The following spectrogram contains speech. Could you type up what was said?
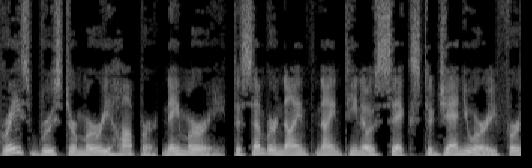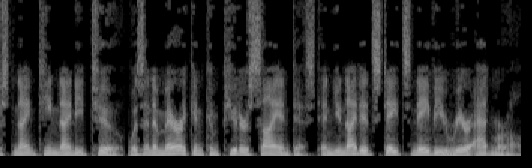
Grace Brewster Murray Hopper Murray, December 9, 1906 to January 1, 1992 was an American computer scientist and United States Navy Rear Admiral.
